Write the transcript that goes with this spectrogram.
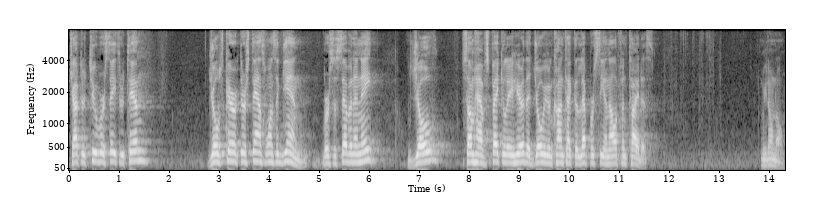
Chapter 2, verse 8 through 10. Job's character stands once again. Verses 7 and 8. Job, some have speculated here that Job even contacted leprosy and elephantitis. We don't know.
